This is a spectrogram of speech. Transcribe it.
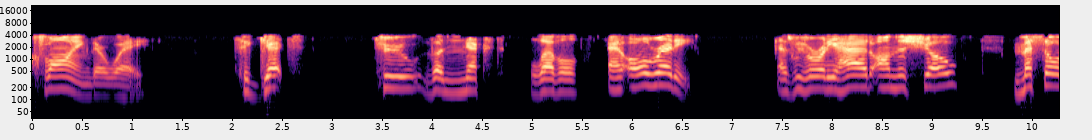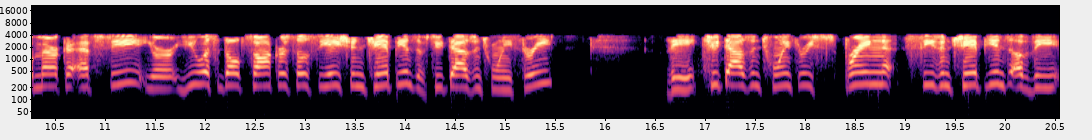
clawing their way to get to the next level. And already, as we've already had on this show, Mesoamerica FC, your U.S. Adult Soccer Association champions of 2023, the 2023 spring season champions of the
